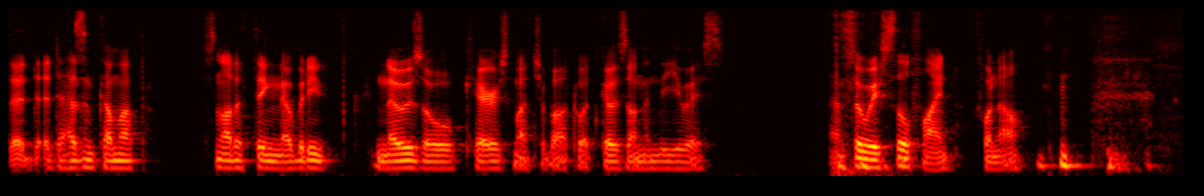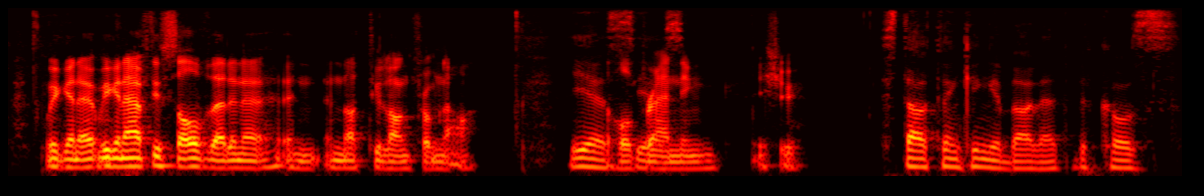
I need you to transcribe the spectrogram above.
that it hasn't come up. It's not a thing. Nobody knows or cares much about what goes on in the US, and so we're still fine for now. we're gonna we're gonna have to solve that in a in, in not too long from now. yes, The whole yes. branding issue. Start thinking about that because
